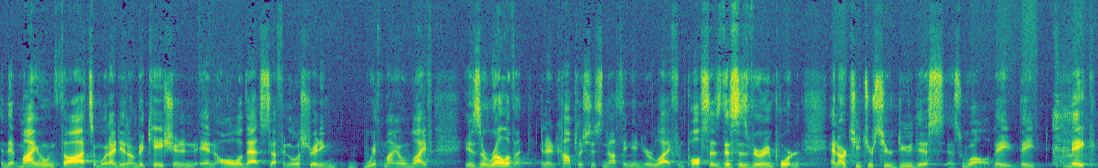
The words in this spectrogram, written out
And that my own thoughts and what I did on vacation and, and all of that stuff and illustrating with my own life is irrelevant and accomplishes nothing in your life. And Paul says this is very important. And our teachers here do this as well. They, they make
